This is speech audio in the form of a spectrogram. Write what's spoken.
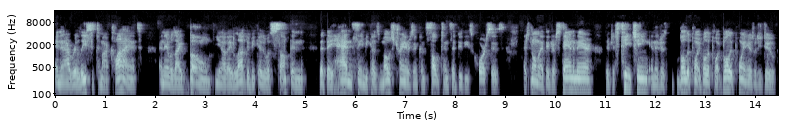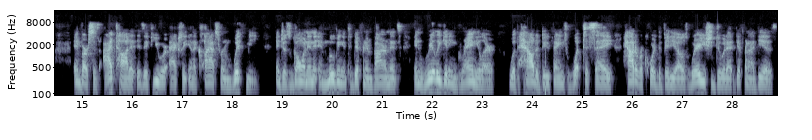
and then I released it to my clients, and it was like boom, you know, they loved it because it was something that they hadn't seen. Because most trainers and consultants that do these courses, it's normally like they're just standing there, they're just teaching, and they're just bullet point, bullet point, bullet point. Here's what you do. And versus I taught it is if you were actually in a classroom with me and just going in it and moving into different environments and really getting granular with how to do things, what to say, how to record the videos, where you should do it at, different ideas.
